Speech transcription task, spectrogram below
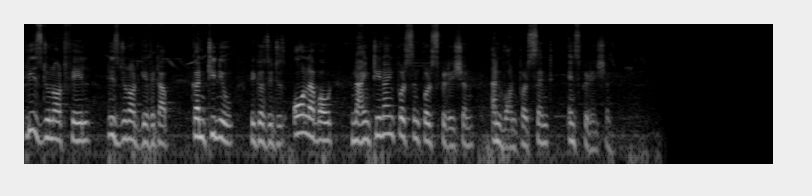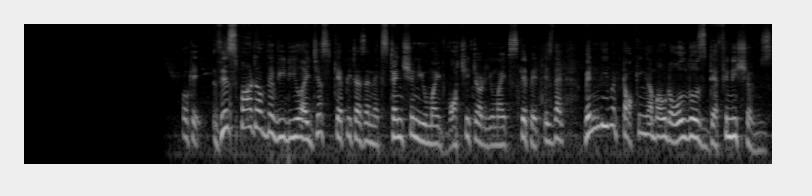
please do not fail. Please do not give it up. Continue because it is all about 99% perspiration and 1% inspiration. Okay, this part of the video, I just kept it as an extension. You might watch it or you might skip it. Is that when we were talking about all those definitions,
